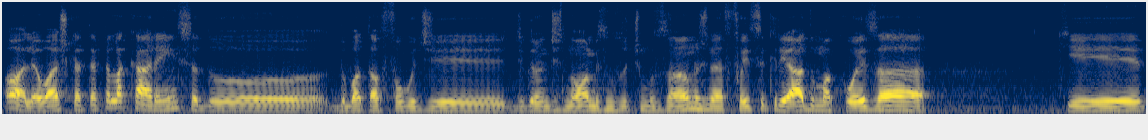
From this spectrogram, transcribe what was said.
Olha, eu acho que até pela carência do, do Botafogo de, de grandes nomes nos últimos anos, né, foi se criado uma coisa que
